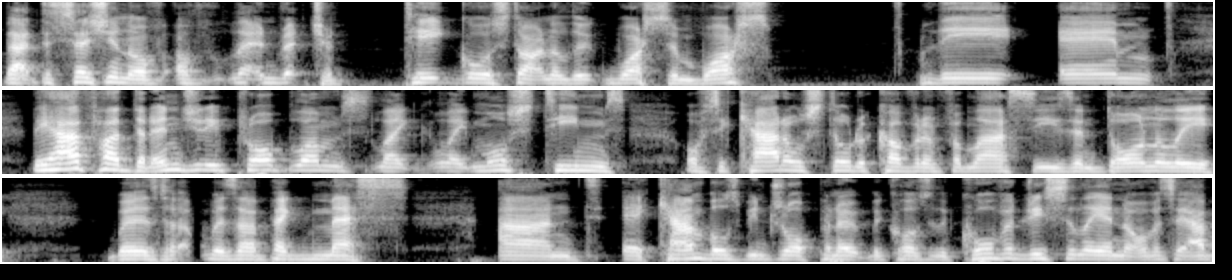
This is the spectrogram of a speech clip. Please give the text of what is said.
that decision of, of letting Richard Tait go starting to look worse and worse. They um, they have had their injury problems, like like most teams. Obviously, Carroll's still recovering from last season. Donnelly was was a big miss and uh, Campbell's been dropping out because of the COVID recently, and obviously I,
